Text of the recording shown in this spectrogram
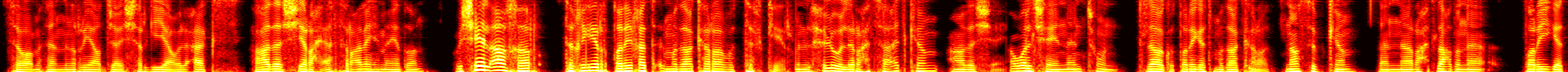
سواء مثلا من الرياض جاي الشرقية أو العكس. فهذا الشيء راح يأثر عليهم أيضا. والشيء الآخر تغيير طريقة المذاكرة والتفكير. من الحلول اللي راح تساعدكم هذا الشيء. أول شيء أن أنتم تلاقوا طريقة مذاكرة تناسبكم لأن راح تلاحظوا أن طريقة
